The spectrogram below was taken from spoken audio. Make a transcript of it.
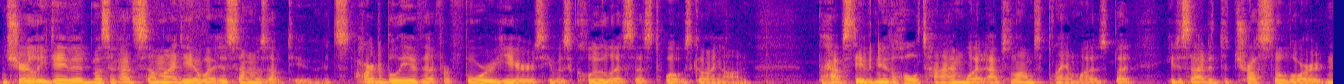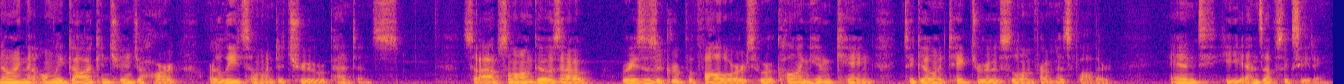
And surely David must have had some idea what his son was up to. It's hard to believe that for four years he was clueless as to what was going on. Perhaps David knew the whole time what Absalom's plan was, but he decided to trust the Lord, knowing that only God can change a heart or lead someone to true repentance. So Absalom goes out, raises a group of followers who are calling him king to go and take Jerusalem from his father, and he ends up succeeding.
